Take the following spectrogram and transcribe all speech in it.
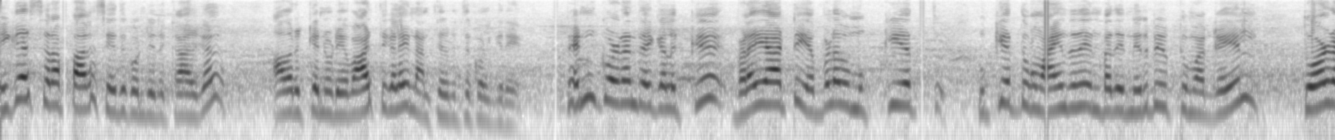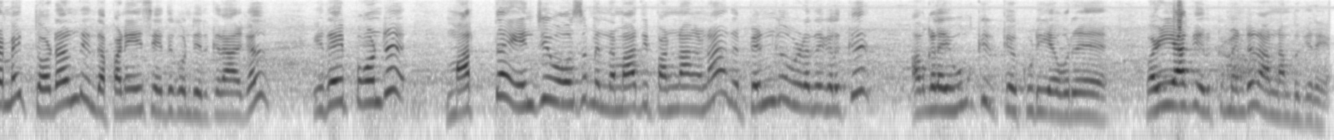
மிக சிறப்பாக செய்து கொண்டிருக்கிறார்கள். அவருக்கு என்னுடைய வாழ்த்துக்களை நான் தெரிவித்துக் கொள்கிறேன். பெண் குழந்தைகளுக்கு விளையாட்டு எவ்வளவு முக்கியத்து முக்கியத்துவம் வாய்ந்தது என்பதை நிரூபிக்கும் வகையில் தோழமை தொடர்ந்து இந்த பணியை செய்து கொண்டிருக்கிறார்கள். இதை போன்று மற்ற என்ஜிஓஸும் இந்த மாதிரி பண்ணாங்கன்னா அது பெண் குழந்தைகளுக்கு அவங்களை ஊக்குவிக்கக்கூடிய ஒரு வழியாக இருக்கும் என்று நான் நம்புகிறேன்.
